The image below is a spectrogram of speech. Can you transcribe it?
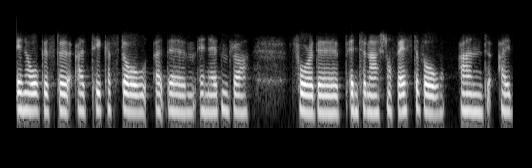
in August uh, I'd take a stall at the in Edinburgh for the international festival, and I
